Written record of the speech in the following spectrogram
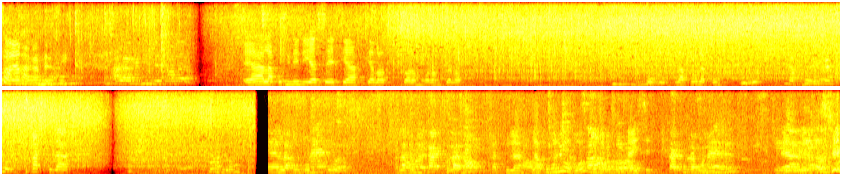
চবে থাকা বেছি এয়া লাপুখিনি দি আছে এতিয়া তেলত গৰম গৰম তেলত লাপু লাপু কাঠফুলা লাপু বনাই আছোঁ লাপু নহয় কাঠফুলা ন কাঠফুলা লাপু বুলি হ'ব বুজি পাব খাইছে কাঠফুলা বনাই আছোঁ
